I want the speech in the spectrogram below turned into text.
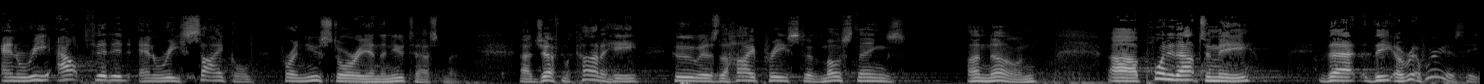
and re outfitted and recycled for a new story in the New Testament. Uh, Jeff McConaughey, who is the high priest of most things unknown, uh, pointed out to me that the. Where is he?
